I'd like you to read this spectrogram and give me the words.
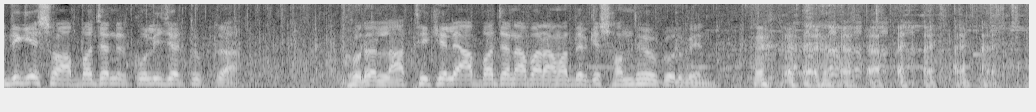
এদিকে এসো আব্বাজানের কলিজার টুকরা। ঘোড়ার লাথি খেলে আব্বাজান আবার আমাদেরকে সন্দেহ করবেন।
